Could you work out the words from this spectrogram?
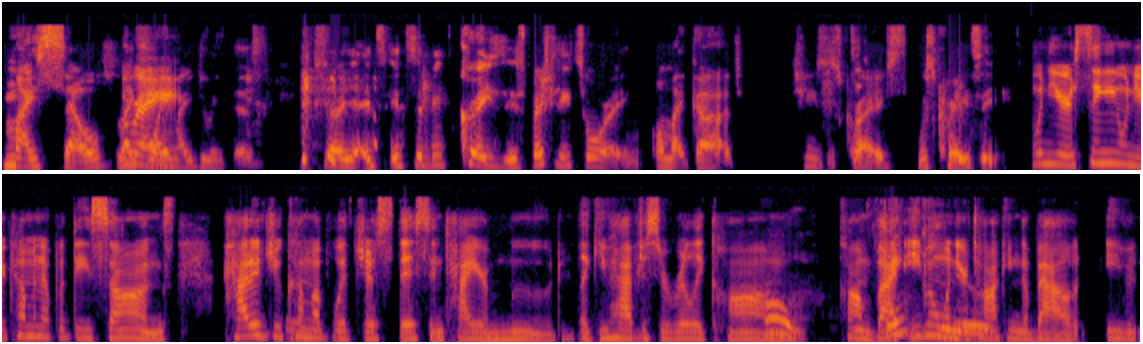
myself? Like right. why am I doing this? So yeah, it's it's a bit crazy, especially touring. Oh my God. Jesus Christ. It was crazy. When you're singing, when you're coming up with these songs, how did you come mm. up with just this entire mood? Like you have just a really calm oh calm vibe Thank even you. when you're talking about even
